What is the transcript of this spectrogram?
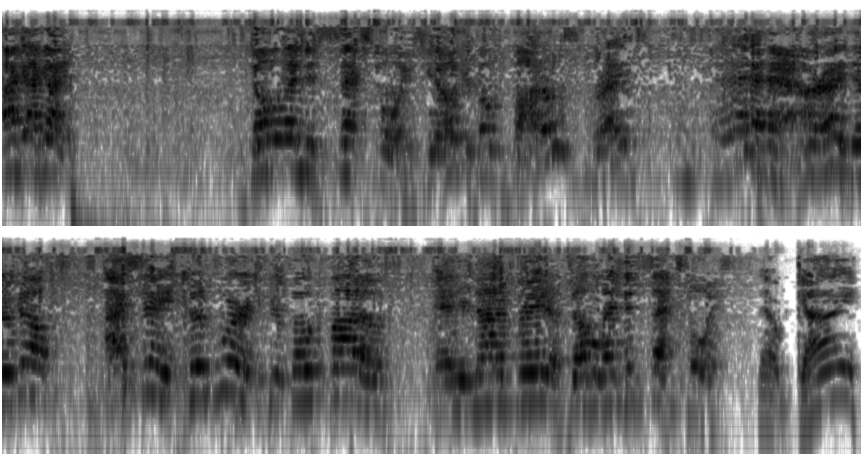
I, I got it. Double-ended sex toys. You know, if you're both bottoms, right? Yeah, all right, there we go. I say it could work if you're both bottoms and you're not afraid of double-ended sex toys. Now, Guy,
